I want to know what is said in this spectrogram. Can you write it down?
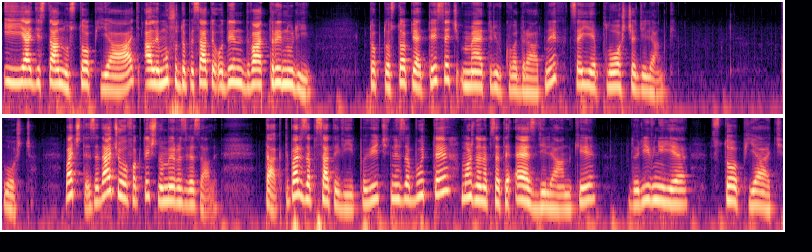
І я дістану 105, але мушу дописати 1, 2, 3 нулі. Тобто 105 тисяч метрів квадратних це є площа ділянки. Площа. Бачите, задачу фактично ми розв'язали. Так, тепер записати відповідь. Не забудьте. Можна написати S ділянки дорівнює 105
